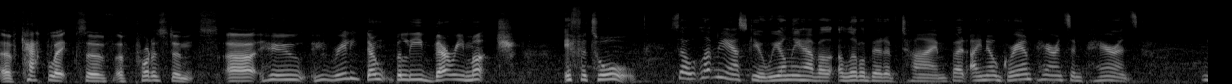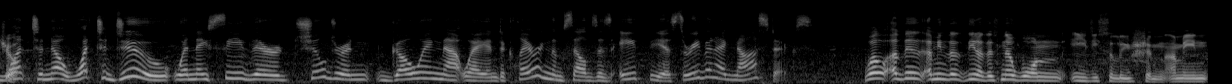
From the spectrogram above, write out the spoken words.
of Catholics, of, of Protestants, uh, who, who really don't believe very much, if at all. So let me ask you, we only have a, a little bit of time, but I know grandparents and parents Sure. want to know what to do when they see their children going that way and declaring themselves as atheists or even agnostics. Well, uh, I mean, the, you know, there's no one easy solution. I mean,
